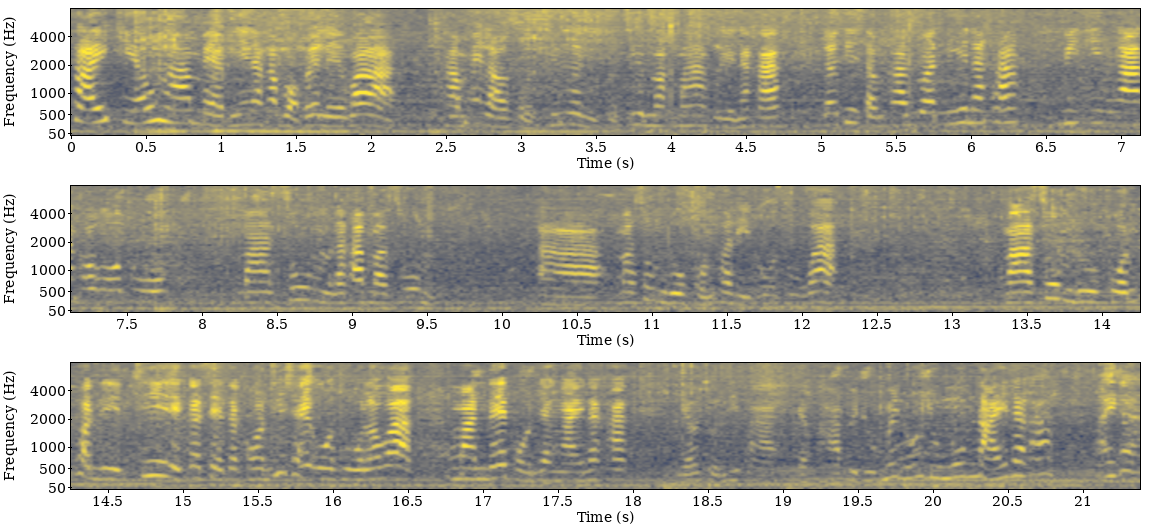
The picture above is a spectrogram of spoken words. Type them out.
ใสเขียวงามแบบนี้นะคะ บอกได้เลยว่าทำให้เราสดชื่นสดชื่นมากๆเลยนะคะ แล้วที่สำคัญวันนี้นะคะ มีทีมงานของโอทู มาซุ่มนะคะมาซุ่มอ่ามาซุ่มดูผลผลิตโอทูว่า มาซุ่มดูผลผลิตที่เกษตรกรที่ใช้โอทูแล้วว่ามันได้ผลยังไงนะคะ เดี๋ยวชนที่พาจะพาไปดูไม่รู้อยู่มุมไหนนะคะไปค่ะ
